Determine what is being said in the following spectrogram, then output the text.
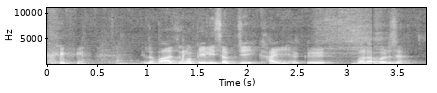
એટલે બાજુમાં પેલી સબ્જી ખાઈ શકે. બરાબર છે?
